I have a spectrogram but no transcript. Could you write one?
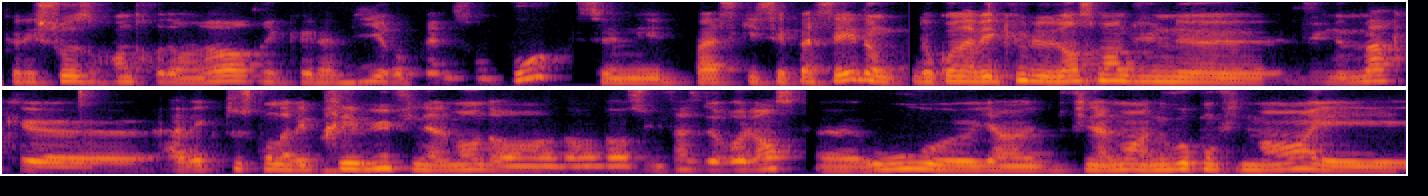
que les choses rentrent dans l'ordre et que la vie reprenne son cours. Ce n'est pas ce qui s'est passé. Donc, donc on a vécu le lancement d'une d'une marque avec tout ce qu'on avait prévu finalement dans, dans, une phase de relance où il y a finalement un nouveau confinement et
